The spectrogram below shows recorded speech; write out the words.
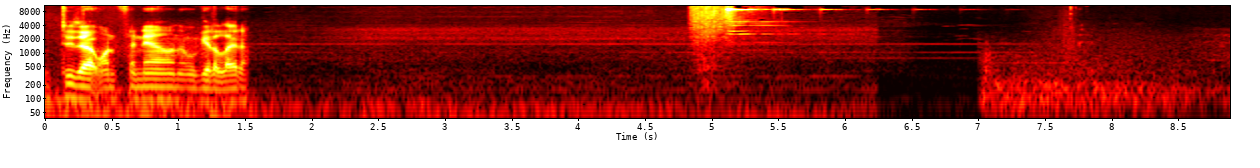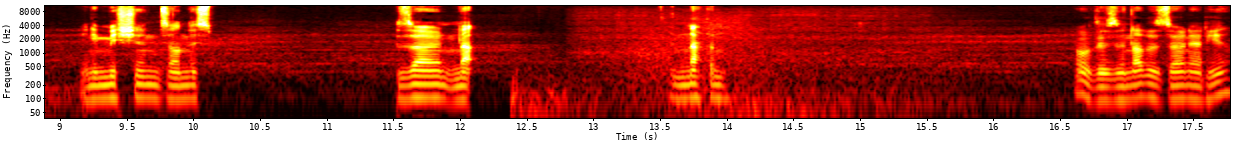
We'll do that one for now and then we'll get it later. Any missions on this zone? Nah. Nothing. Oh, there's another zone out here?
